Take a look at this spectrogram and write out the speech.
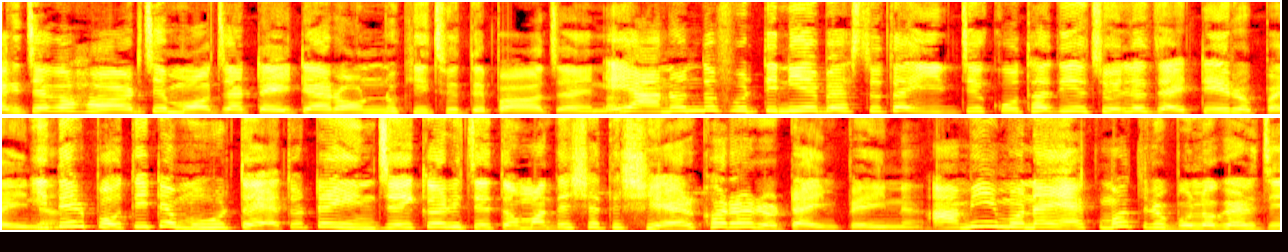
এক জায়গা হওয়ার যে মজাটা এটা আর অন্য কিছুতে পাওয়া যায় না। এই আনন্দ ফুর্তি নিয়ে ব্যস্ততা ঈদ যে কোথা দিয়ে চলে যায় টেরও পাই না। ঈদের প্রতিটা মুহূর্ত এতটাই এনজয় করি যে তোমাদের সাথে শেয়ার করারও টাইম পাই না। আমি মনে হয় একমাত্র ব্লগার যে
